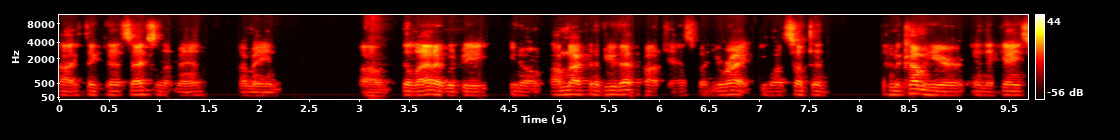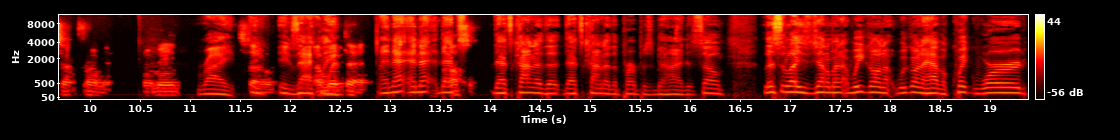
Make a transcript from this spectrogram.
I think that's excellent, man. I mean, um, the latter would be, you know, I'm not going to view that podcast, but you're right. You want something them to come here and they gain something from it. I mean, right. So exactly. I'm with that. And that and that, that's awesome. that's kind of the that's kind of the purpose behind it. So, listen, ladies and gentlemen, we're gonna we're gonna have a quick word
